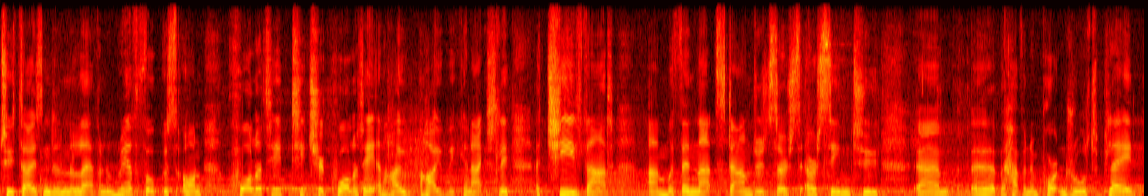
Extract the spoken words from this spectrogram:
2011 real focus on quality, teacher quality and how, how we can actually achieve that and within that standards are, are seen to um, uh, have an important role to play.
